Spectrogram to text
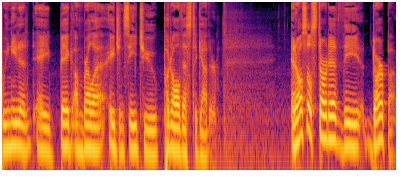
we needed a big umbrella agency to put all this together. It also started the DARPA,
